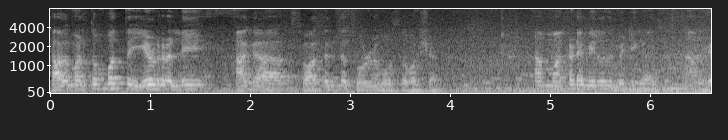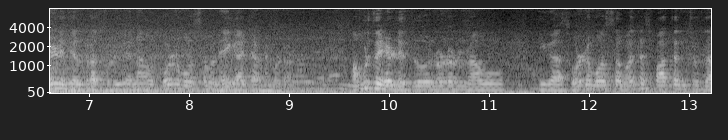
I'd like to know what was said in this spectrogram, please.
ಸಾವಿರದ ಒಂಬೈನೂರ ತೊಂಬತ್ತ ಏಳರಲ್ಲಿ ಆಗ ಸ್ವಾತಂತ್ರ್ಯ ಸುವರ್ಣ ಮಹೋತ್ಸವ ವರ್ಷ. ನಮ್ಮ ಅಕಾಡೆಮಿ ಇಲ್ಲದ ಮೀಟಿಂಗ್ ಆಯಿತು. ನಾನು ಹೇಳಿದೆ ಎಲ್ಲರ ನಾವು ಸುವರ್ಣ ಮಹೋತ್ಸವನ ಹೇಗೆ ಆಚರಣೆ ಮಾಡೋಣ? ಅಮೃತ ಹೇಳಿದ್ರು ನೋಡೋಣ ನಾವು ಈಗ ಸುವರ್ಣ ಮಹೋತ್ಸವ ಅಂದರೆ ಸ್ವಾತಂತ್ರ್ಯದ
